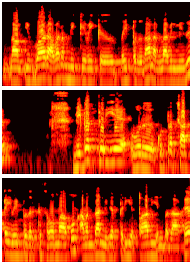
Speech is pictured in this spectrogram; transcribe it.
நாம் இவ்வாறு அவநம்பிக்கை வைக்க வைப்பதுதான் அல்லாவின் மீது மிகப்பெரிய ஒரு குற்றச்சாட்டை வைப்பதற்கு சமமாகும். அவன்தான் மிகப்பெரிய பாவி என்பதாக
